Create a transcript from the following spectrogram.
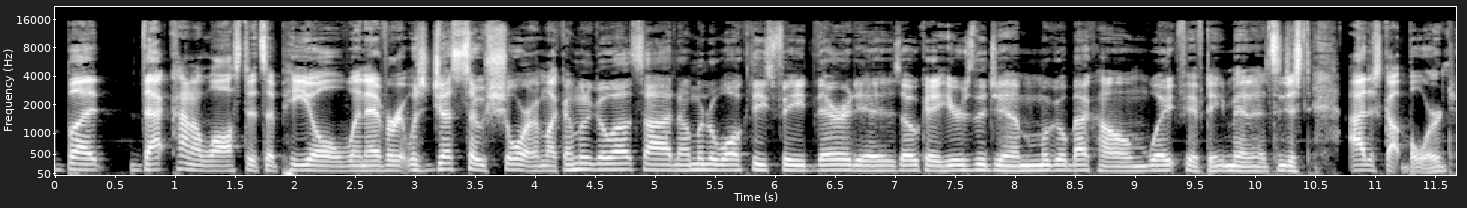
but that kind of lost its appeal whenever it was just so short. I'm like, I'm gonna go outside and I'm gonna walk these feet. There it is. Okay, here's the gym. I'm gonna go back home, wait 15 minutes, and just I just got bored.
